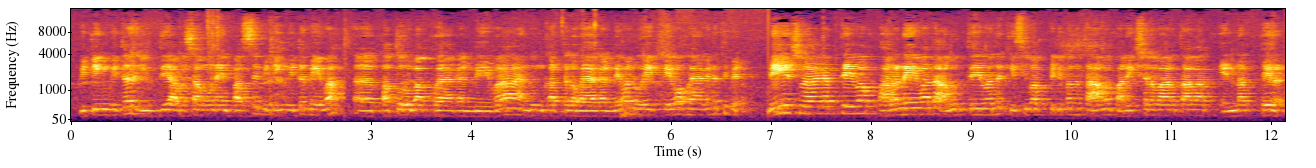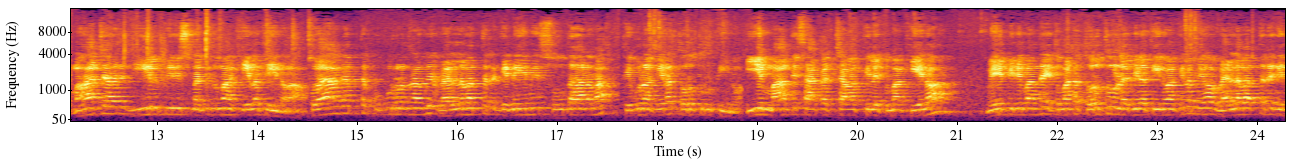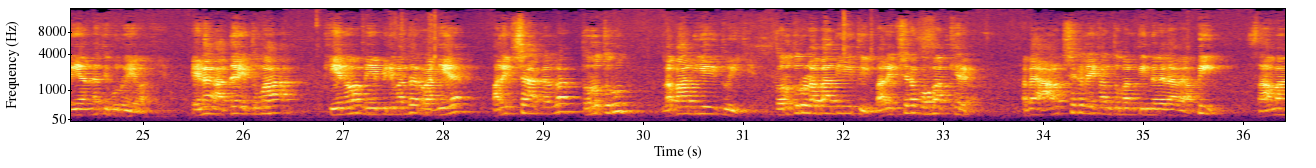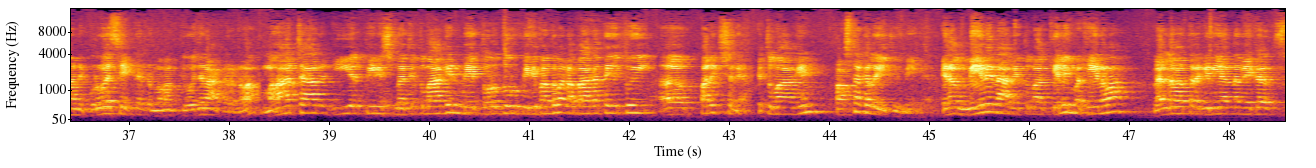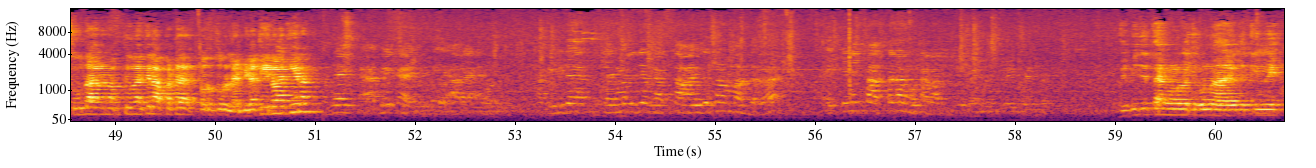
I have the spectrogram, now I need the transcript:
පිටින් පිට යුද්ධය අවසන් වුණායින් පස්සේ පිටින් පිට මේවා අ, පතුරුමක් හොයාගන්න ඒවා ඇඳුම් කට්ටල හොයාගන්න ඒවා නොඑක් ඒවා හොයාගෙන තිබෙනවා. මේ සොයාගත්ත ඒවා පරණ ඒවාද අලුත් ඒවාද කිසිවක් පිළිබඳ තාම පරීක්ෂණ වාර්තාවක් එන්නත් පෙර මහාචාර්ය ජී.එල්. පීරිස් මැතිතුමා කියලා තියෙනවා සොයාගත්ත පුපුරන ද්‍රව්‍ය වැල්ලවත්තට ගෙනීමේ සූදානමක් තිබුණා කියලා තොරතුරු තියෙනවා. ඊයේ මාධ්‍ය සාකච්ඡාවක් කියලා එතුමා කියනවා මේ පිළිබඳ එතුමාට තොරතුරු ලැබිලා තියෙනවා කියලා මේවා වැල්ලවත්තට ගෙනියන්න තිබුණු ඒවා කියලා. එහෙනම් අද එතුමා කියනවා මේ පිළිබඳ රජය පරීක්ෂා කරලා තොරතුරු ලබා දිය යුතුයි කියන. තොරතුරු ලබා දිය යුතුයි. පරීක්ෂණ කොහොමද කරනවා? හැබැයි ආරක්ෂක ලේකම්තුමත් ඉන්න වෙලාවේ අපි සාමාන්‍ය පුරවැසියෙක්ට මම යෝජනා කරනවා මහාචාර්ය ජී.එල්. පීරිස් මැතිතුමාගෙන් මේ තොරතුරු පිළිබඳව ලබාගත යුතුයි අ, පරීක්ෂණයක්. එතුමාගෙන් ප්‍රශ්න කළ යුතුයි මේක. එහෙනම් මේ වෙලාවේ එතුමා කෙලින්ම කියනවා වැල්ලවත්තර ගෙනියන්න මේක සූදානමක් තිබුණා කියලා අපට තොරතුරු ලැබිලා තියෙනවා කියලා. දැන් මේකයි මේ අර විවිධ තැන්වලදී ගත්ත ආයුධ සම්බන්ධව එක්කෙනෙක් අත්තරම් කොටවත් විවිධ තැන් වල තිබුණ ආයුධ කිව්වේ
